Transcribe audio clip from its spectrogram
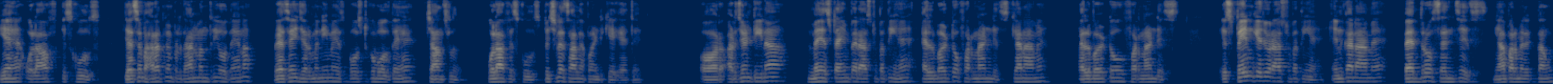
ये हैं ओलाफ स्कूल्स। जैसे भारत में प्रधानमंत्री होते हैं ना, वैसे ही जर्मनी में इस पोस्ट को बोलते हैं चांसलर, ओलाफ स्कूल्स। पिछले साल अपॉइंट किए गए थे। और अर्जेंटीना में इस टाइम पे राष्ट्रपति हैं एल्बर्टो फर्नांडिस। क्या नाम है? एल्बर्टो फर्नांडिस। स्पेन के जो राष्ट्रपति हैं, इनका नाम है पेड्रो सेंचेस। यहाँ पर मैं लिखता हूँ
